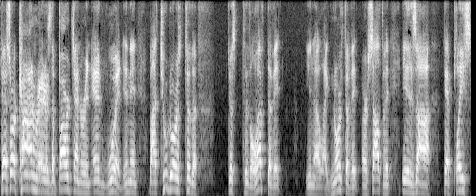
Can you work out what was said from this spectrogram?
That's where Conrad is the bartender in Ed Wood. And then about two doors to the, just to the left of it, you know, like north of it or south of it, is uh, that place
